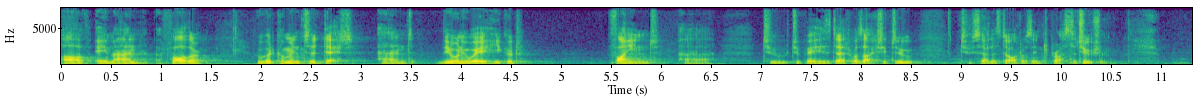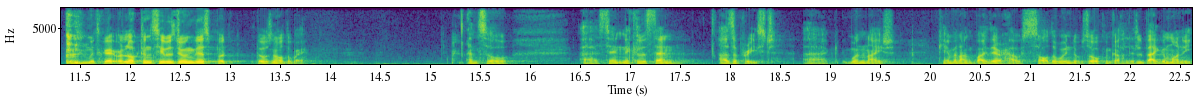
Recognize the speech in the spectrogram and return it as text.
of a man, a father, who had come into debt, and the only way he could find uh, to to pay his debt was actually to to sell his daughters into prostitution. with great reluctance, he was doing this, but there was no other way. And so, uh, St. Nicholas, then, as a priest, uh, one night came along by their house, saw the window was open, got a little bag of money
